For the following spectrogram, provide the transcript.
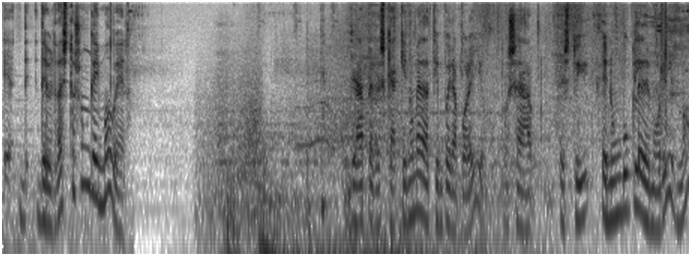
Eh, De, de verdad esto es un game over? Ya, pero es que aquí no me da tiempo ir a por ello. O sea, estoy en un bucle de morir, ¿no?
